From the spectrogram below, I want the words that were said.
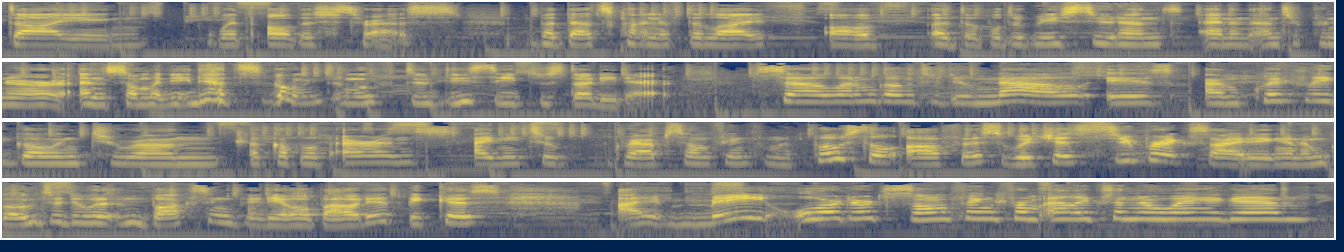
dying with all the stress. But that's kind of the life of a double degree student and an entrepreneur and somebody that's going to move to DC to study there. So what I'm going to do now is I'm quickly going to run a couple of errands. I need to grab something from the postal office, which is super exciting and I'm going to do an unboxing video about it because I may ordered something from Alexander Wang again.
